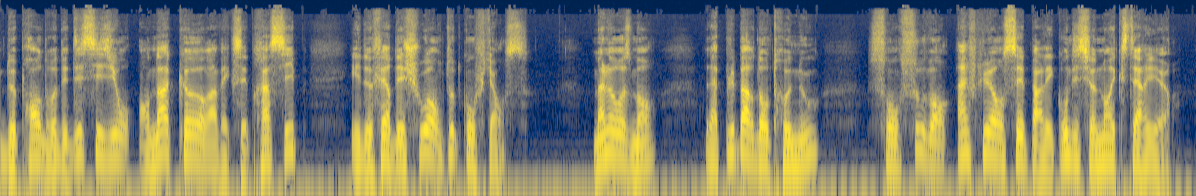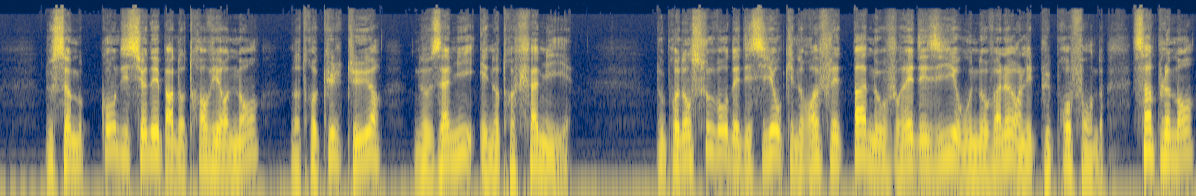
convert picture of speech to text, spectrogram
de prendre des décisions en accord avec ses principes et de faire des choix en toute confiance. Malheureusement, la plupart d'entre nous sont souvent influencés par les conditionnements extérieurs. Nous sommes conditionnés par notre environnement, notre culture, nos amis et notre famille. Nous prenons souvent des décisions qui ne reflètent pas nos vrais désirs ou nos valeurs les plus profondes, simplement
